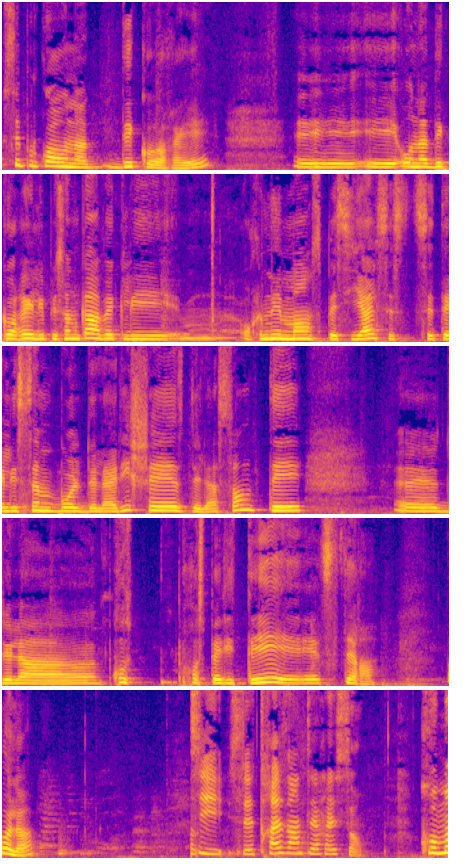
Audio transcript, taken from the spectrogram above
c'est pourquoi on a décoré. Et, et on a décoré les pisankas avec les mm, ornements spéciaux. C'était les symboles de la richesse, de la santé, euh, de la pros prospérité, etc. Voilà. Si, c'est très intéressant. Comment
